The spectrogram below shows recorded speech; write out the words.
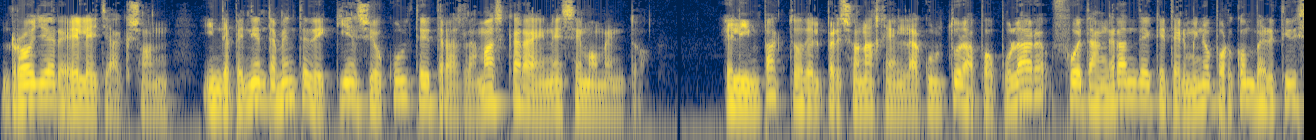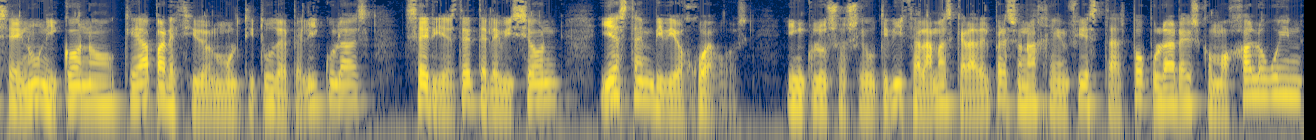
Roger L. Jackson, independientemente de quién se oculte tras la máscara en ese momento. El impacto del personaje en la cultura popular fue tan grande que terminó por convertirse en un icono que ha aparecido en multitud de películas, series de televisión y hasta en videojuegos. Incluso se utiliza la máscara del personaje en fiestas populares como Halloween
